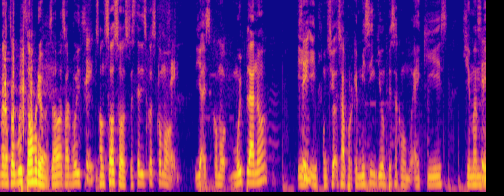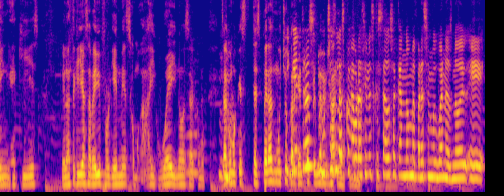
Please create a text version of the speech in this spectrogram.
pero son muy sobrios, son muy, son sosos. Este disco es como, ya es como muy plano y, funciona, o sea, porque Missing You empieza como X, Human Being X, y hasta que llegas a Baby Forgive Me es como, ay, güey, ¿no? O sea, como, o sea, como que te esperas mucho para que muchas de las colaboraciones que he estado sacando me parecen muy buenas, ¿no? Eh,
